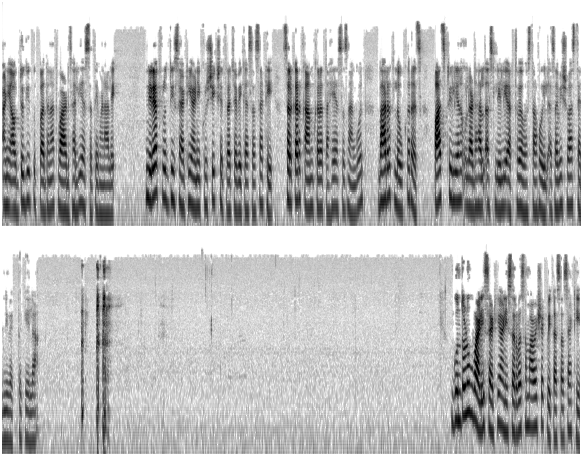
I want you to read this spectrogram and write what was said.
आणि औद्योगिक उत्पादनात वाढ झाली असं ते म्हणाले. निर्यात वृद्धीसाठी आणि कृषी क्षेत्राच्या विकासासाठी सरकार काम करत आहे असं सांगून भारत लवकरच पाच ट्रिलियन उलाढाल असलेली अर्थव्यवस्था होईल असा विश्वास त्यांनी व्यक्त केला. गुंतवणूक वाढीसाठी आणि सर्वसमावेशक विकासासाठी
